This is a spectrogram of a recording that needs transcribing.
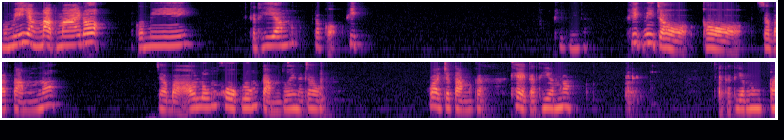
มันมีอย่างหมากไมายเนาะก็มีกระเทียมแล้วก็พริกพริกนี่จ้ะพริกนี่จะก็สะบะตำเนาะจะบ่เอาลงโขกลงต่ำด้วยนะเจ้าว่าจะตำกะแค่กระเทียมเนาะ กระเทียมลงไป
